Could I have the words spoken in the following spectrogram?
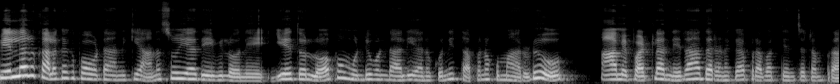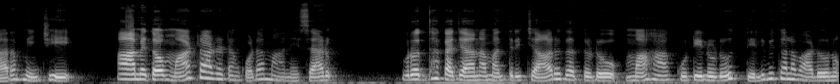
పిల్లలు కలగకపోవటానికి అనసూయాదేవిలోనే ఏదో లోపం ఉండి ఉండాలి అనుకుని తపన కుమారుడు ఆమె పట్ల నిరాదరణగా ప్రవర్తించటం ప్రారంభించి ఆమెతో మాట్లాడటం కూడా మానేశాడు. వృద్ధ ఖజానా మంత్రి చారుదత్తుడు మహా కుటిలుడు తెలివిగలవాడోను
